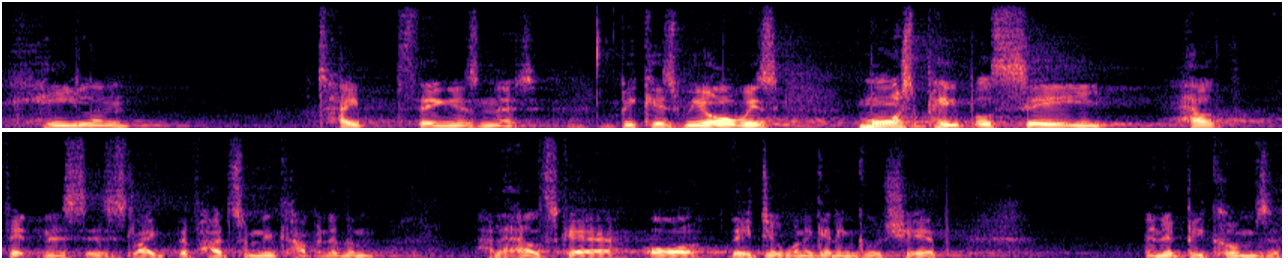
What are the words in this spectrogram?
healing type thing, isn't it? Because we always, most people see health fitness as like they've had something happen to them, had a health scare, or they do want to get in good shape, and it becomes a,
